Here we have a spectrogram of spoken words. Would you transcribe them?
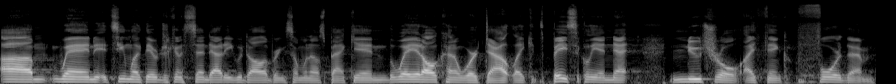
um, when it seemed like they were just going to send out Iguodala, bring someone else back in. The way it all kind of worked out, like it's basically a net neutral, I think, for them.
